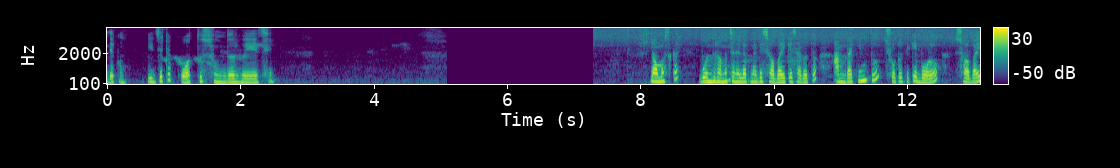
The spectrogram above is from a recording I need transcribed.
দেখুন পিৎজাটা কত সুন্দর হয়েছে। নমস্কার, বন্ধুরা, আমার চ্যানেলে আপনাদের সবাইকে স্বাগত। আমরা কিন্তু ছোট থেকে বড় সবাই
